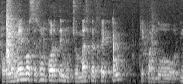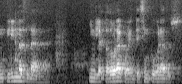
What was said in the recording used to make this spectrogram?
Por lo menos es un corte mucho más perfecto que cuando inclinas la ingletadora a 45 grados.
